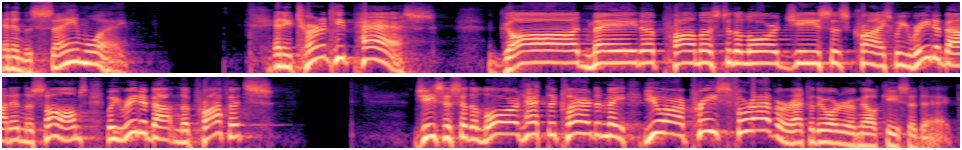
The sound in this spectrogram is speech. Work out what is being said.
And in the same way, in eternity past, God made a promise to the Lord Jesus Christ. We read about it in the Psalms. We read about it in the prophets. Jesus said, The Lord hath declared to me, You are a priest forever after the order of Melchizedek.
